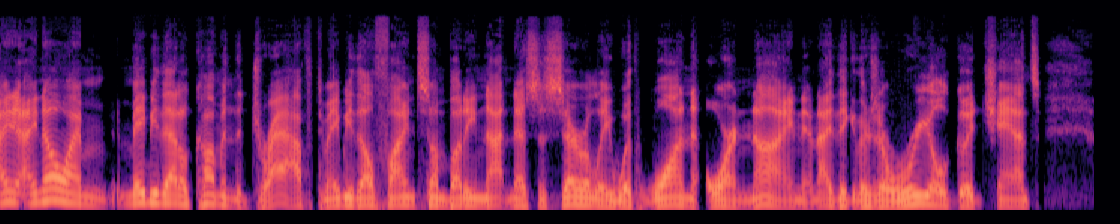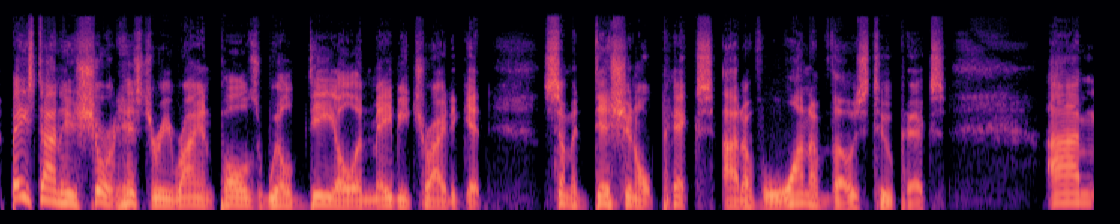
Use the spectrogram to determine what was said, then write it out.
I, I, know I'm maybe that'll come in the draft. Maybe they'll find somebody not necessarily with one or nine. And I think there's a real good chance, based on his short history, Ryan Poles will deal and maybe try to get some additional picks out of one of those two picks. Um,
